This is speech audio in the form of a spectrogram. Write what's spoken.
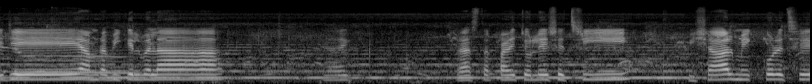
এই যে আমরা বিকেলবেলা রাস্তার পাড়ে চলে এসেছি। বিশাল মেঘ করেছে।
